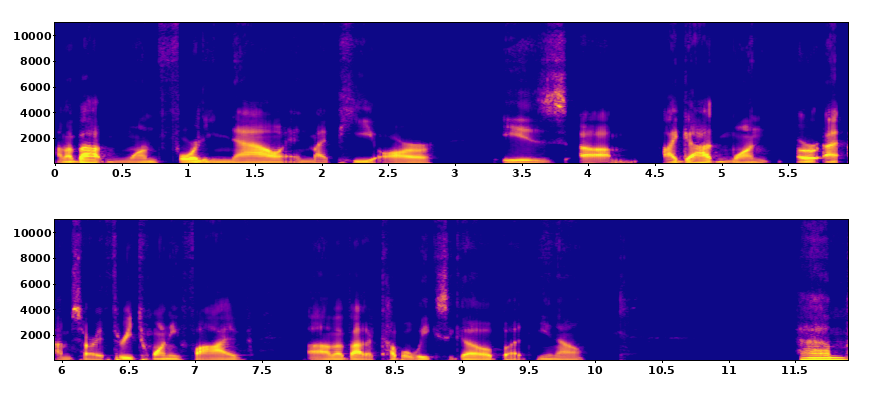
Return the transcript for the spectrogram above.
I'm about 140 now, and my PR is um, I got one, or I, am sorry, 325 um, about a couple weeks ago, but you know, um,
